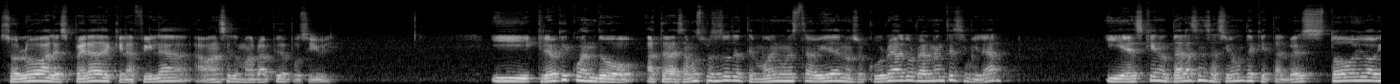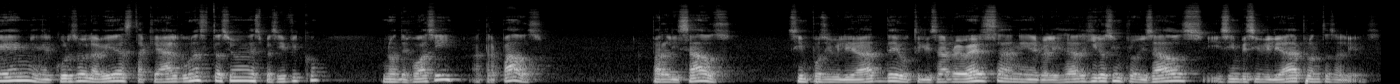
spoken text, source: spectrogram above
solo a la espera de que la fila avance lo más rápido posible. Y creo que cuando atravesamos procesos de temor en nuestra vida nos ocurre algo realmente similar. Y es que nos da la sensación de que tal vez todo iba bien en el curso de la vida hasta que alguna situación en específico nos dejó así, atrapados, paralizados, sin posibilidad de utilizar reversa ni de realizar giros improvisados y sin visibilidad de prontas salidas.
